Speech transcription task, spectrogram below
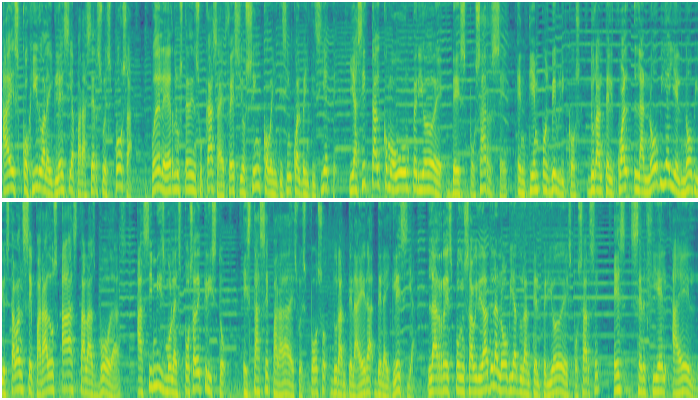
ha escogido a la iglesia para ser su esposa Puede leerlo usted en su casa, Efesios 5, 25 al 27. Y así tal como hubo un periodo de desposarse en tiempos bíblicos, durante el cual la novia y el novio estaban separados hasta las bodas, asimismo la esposa de Cristo está separada de su esposo durante la era de la iglesia. La responsabilidad de la novia durante el periodo de desposarse es ser fiel a él.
